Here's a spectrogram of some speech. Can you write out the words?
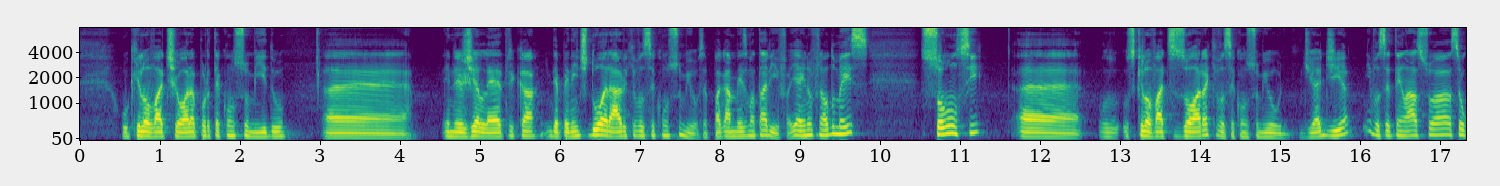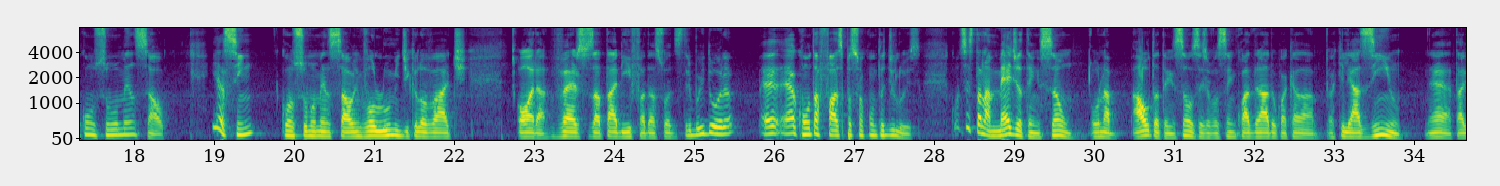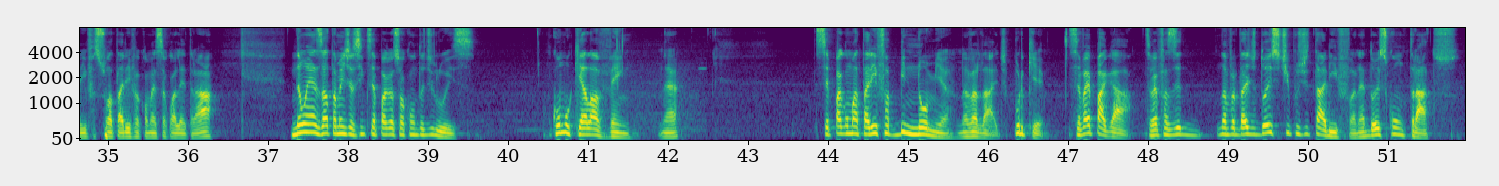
o quilowatt-hora por ter consumido é, energia elétrica, independente do horário que você consumiu. Você paga a mesma tarifa. E aí no final do mês, somam-se é, os quilowatts hora que você consumiu dia a dia e você tem lá sua, seu consumo mensal. E assim, consumo mensal em volume de quilowatt hora versus a tarifa da sua distribuidora é, é a conta fácil para sua conta de luz. Quando você está na média tensão ou na alta tensão, ou seja, você é enquadrado com aquela, aquele azinho, né, tarifa, sua tarifa começa com a letra A, não é exatamente assim que você paga a sua conta de luz. Como que ela vem? né? Você paga uma tarifa binômia, na verdade. Por quê? Você vai pagar, você vai fazer, na verdade, dois tipos de tarifa, né? Dois contratos.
